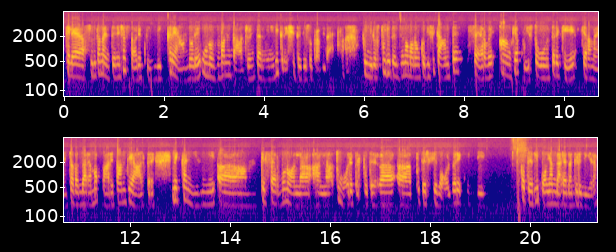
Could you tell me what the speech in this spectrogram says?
che le è assolutamente necessario e quindi creandole uno svantaggio in termini di crescita e di sopravvivenza. Quindi lo studio del genoma non codificante serve anche a questo, oltre che chiaramente ad andare a mappare tanti altri meccanismi uh, che servono alla tumore per poter, uh, potersi evolvere quindi poterli poi andare ad aggredire.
